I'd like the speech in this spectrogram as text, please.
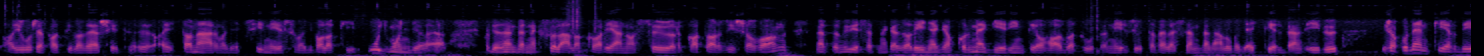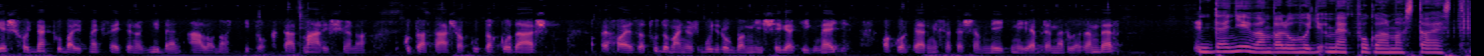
a József Attila versét egy tanár vagy egy színész vagy valaki úgy mondja el, hogy az embernek föláll a karján a szőr, katarzisa van, mert a művészetnek ez a lényege, akkor megérinti a hallgatót, a nézőt, a vele szemben álló vagy egy térben lévőt, és akkor nem kérdés, hogy megpróbáljuk megfejteni, hogy miben áll a nagy titok. Tehát már is jön a kutatás, a kutakodás, ha ez a tudományos bugyrokban mélységekig megy, akkor természetesen még mélyebbre merül az ember. De nyilvánvaló, hogy megfogalmazta ezt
